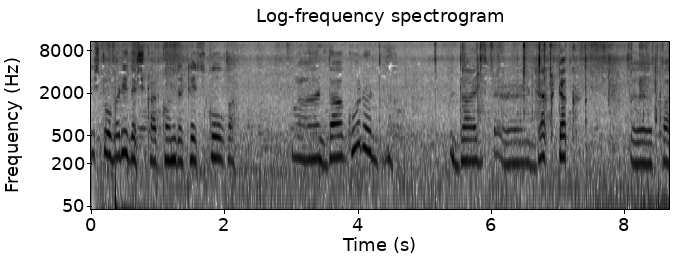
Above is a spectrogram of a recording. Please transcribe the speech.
د سټروبري د شکار کوم د ټیسکو غا دا ګور دا ډک ډک په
